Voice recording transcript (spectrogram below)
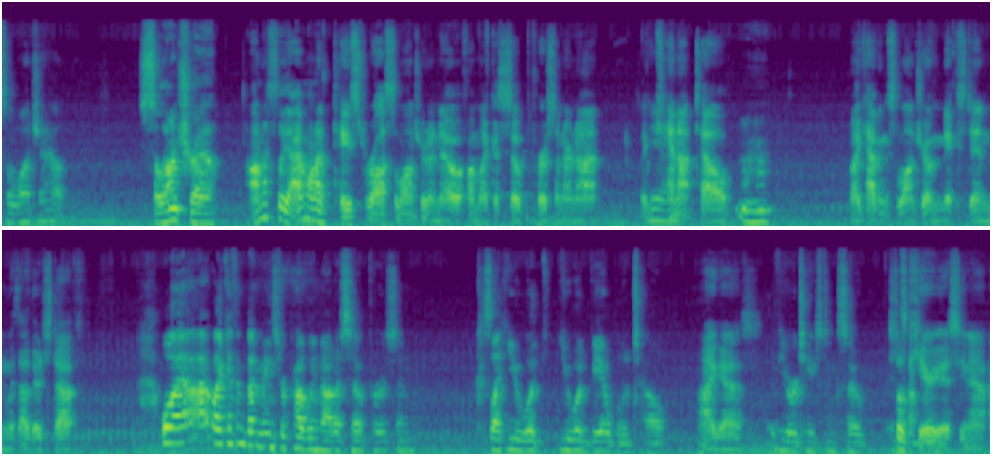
So watch out. Cilantro. Honestly, I want to taste raw cilantro to know if I'm like a soap person or not. I Yeah. cannot tell. hmm Like having cilantro mixed in with other stuff. Well, I, I, like I think that means you're probably not a soap person, because like you would you would be able to tell I guess. if you were tasting soap. Still something. curious, you know.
